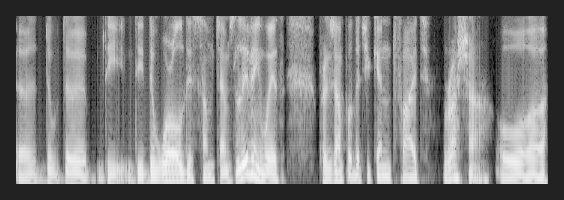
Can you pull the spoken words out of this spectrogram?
uh, the, the, the, the, the world is sometimes living with. For example, that you can fight Russia or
